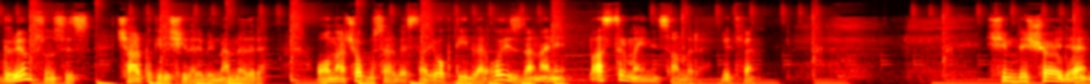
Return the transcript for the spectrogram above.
görüyor musunuz siz çarpık ilişkileri bilmem neleri? Onlar çok mu serbestler? Yok değiller. O yüzden hani bastırmayın insanları lütfen. Şimdi şöyle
